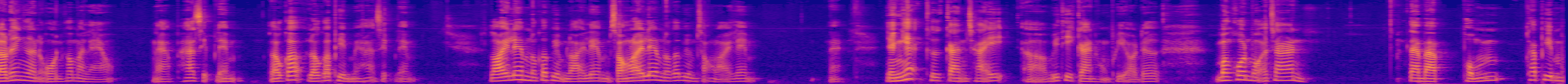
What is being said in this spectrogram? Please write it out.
เราได้เงินโอนเข้ามาแล้วนะครับห้เล่มเราก็เราก็พิมพ์ไป 50 เล่มร้อยเล่มเราก็พิมพ์ร้อยเล่ม 200 เล่มเราก็พิมพ์ 200 เล่ม นะอย่างเงี้ยคือการใช้วิธีการของ pre-order บางคนบอกอาจารย์ แต่แบบผมถ้าพิมพ์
